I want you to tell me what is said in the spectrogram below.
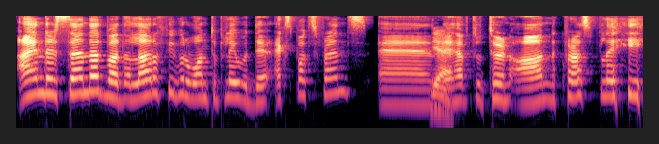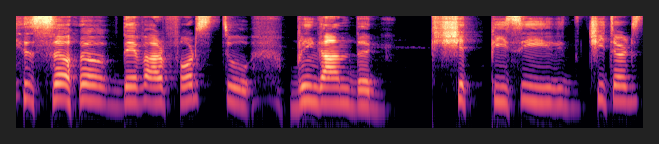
I understand that, but a lot of people want to play with their Xbox friends, and Yeah. they have to turn on crossplay, so they are forced to bring on the shit PC cheaters.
